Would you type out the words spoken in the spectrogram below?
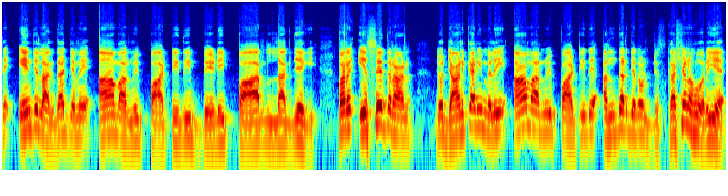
ਤੇ ਇੰਜ ਲੱਗਦਾ ਜਿਵੇਂ ਆਮ ਆਦਮੀ ਪਾਰਟੀ ਦੀ ਬੇੜੀ ਪਾਰ ਲੱਗ ਜੇਗੀ ਪਰ ਇਸੇ ਦੌਰਾਨ ਜੋ ਜਾਣਕਾਰੀ ਮਿਲੀ, ਆਮ ਆਦਮੀ ਪਾਰਟੀ ਦੇ ਅੰਦਰ ਜਦੋਂ ਡਿਸਕਸ਼ਨ ਹੋ ਰਹੀ ਹੈ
